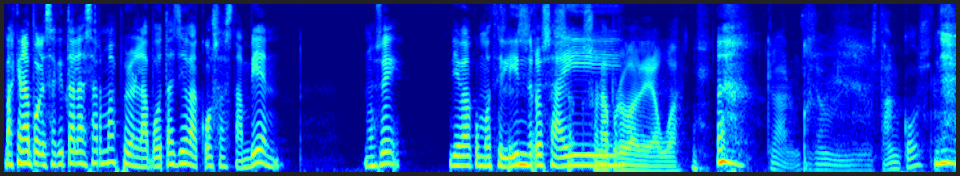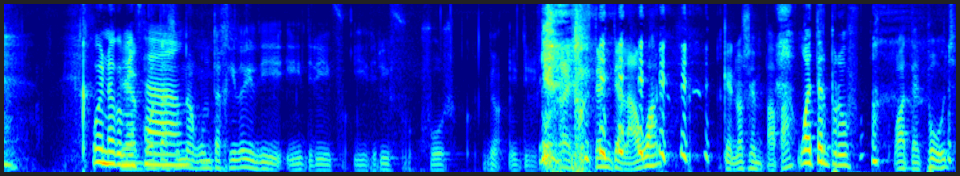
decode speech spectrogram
Más que nada porque se ha quitado las armas, pero en las botas lleva cosas también. No sé, lleva como cilindros son- ahí. son a prueba de agua. Claro, si son estancos. Bueno, Y comienza... son algún tejido hidrifus- no, hidrif- resistente al agua, que no se empapa. Waterproof. Waterproof.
